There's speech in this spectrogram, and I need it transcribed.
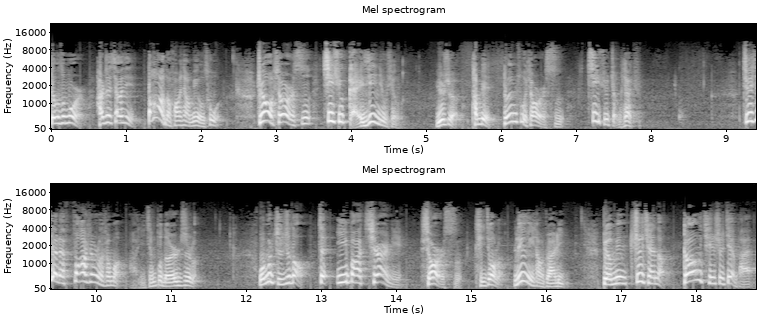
登斯莫尔还是相信大的方向没有错。只要小尔斯继续改进就行了，于是他便敦促小尔斯继续整下去。接下来发生了什么啊？已经不得而知了。我们只知道，在1872年，小尔斯提交了另一项专利，表明之前的钢琴式键盘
